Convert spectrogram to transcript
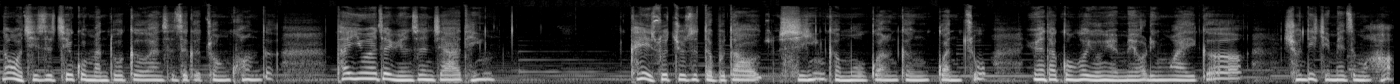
那我其实接过蛮多个案是这个状况的，他因为在原生家庭，可以说就是得不到吸引跟目光跟关注，因为他功课永远没有另外一个兄弟姐妹这么好，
